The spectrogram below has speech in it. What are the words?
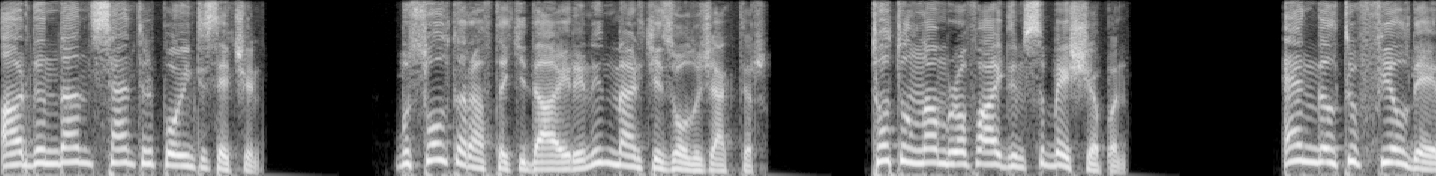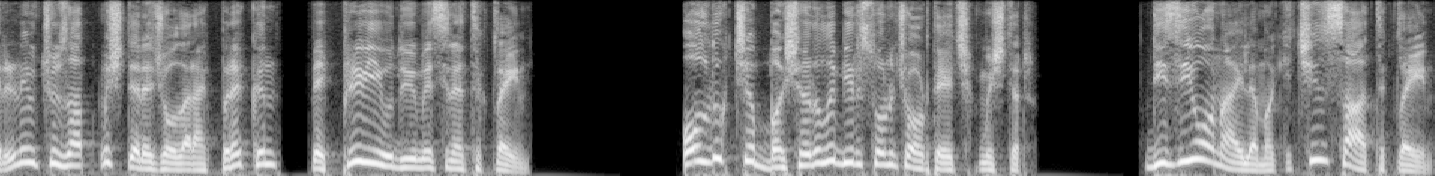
Ardından Center Point'i seçin. Bu sol taraftaki dairenin merkezi olacaktır. Total Number of Items'ı 5 yapın. Angle to Fill değerini 360 derece olarak bırakın ve Preview düğmesine tıklayın. Oldukça başarılı bir sonuç ortaya çıkmıştır. Diziyi onaylamak için sağ tıklayın.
